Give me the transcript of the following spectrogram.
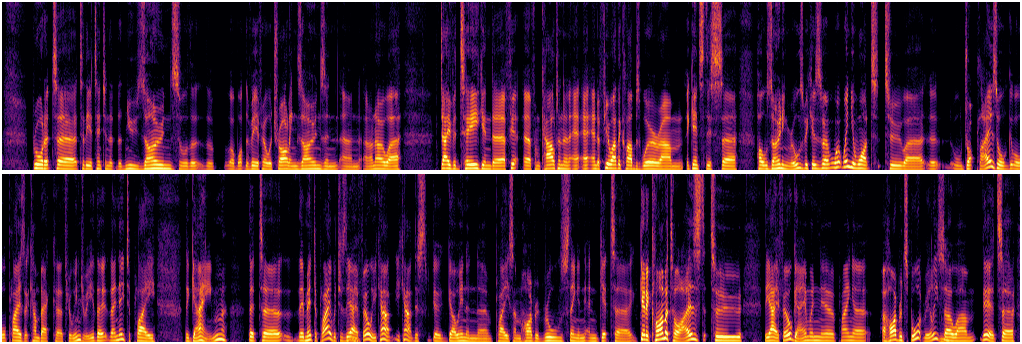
brought it uh, to the attention that the new zones or the, the well, what the VFL were trialing zones and and, and I know uh, David Teague and uh, few, uh, from Carlton and, and a few other clubs were um, against this uh, whole zoning rules because uh, w- when you want to uh, uh, drop players or, or players that come back uh, through injury, they they need to play the game that uh, they're meant to play, which is the AFL. You can't you can't just go, go in and uh, play some hybrid rules thing and, and get uh, get acclimatized to the AFL game when you're playing a, a hybrid sport, really. So um, yeah, it's a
